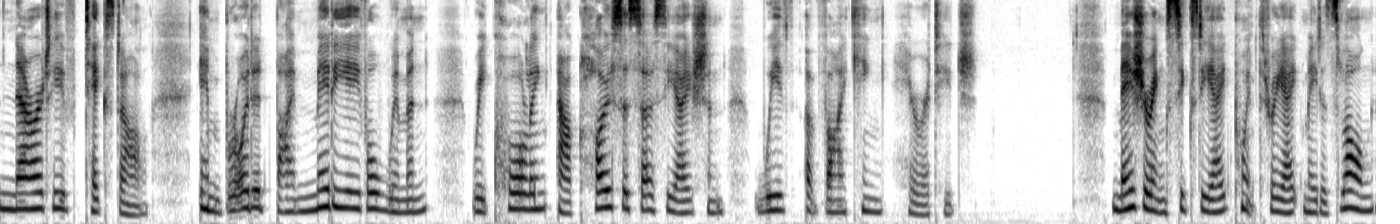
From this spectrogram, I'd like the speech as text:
narrative textile embroidered by medieval women recalling our close association with a Viking heritage. Measuring 68.38 metres long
